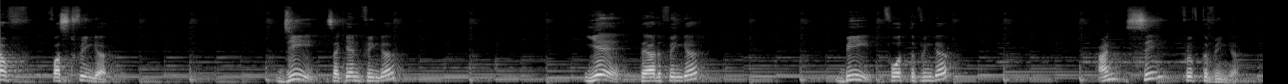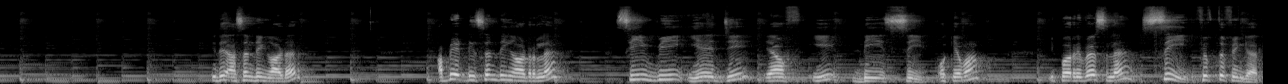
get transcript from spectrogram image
F first finger G second finger A third finger B fourth finger and C fifth finger இது அசெண்டிங் ஆர்டர் அப்படியே டிசெண்டிங் ஆர்டரில் சிபிஏஜிஎஃப்இடிசி ஓகேவா இப்போ ரிவர்ஸில் சி ஃபிஃப்த் ஃபிங்கர்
